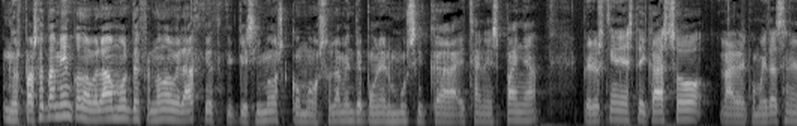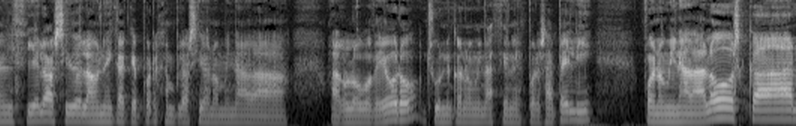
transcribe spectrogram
nos pasó también cuando hablábamos de Fernando Velázquez que quisimos como solamente poner música hecha en España, pero es que en este caso la de Cometas en el Cielo ha sido la única que, por ejemplo, ha sido nominada al Globo de Oro, su única nominación es por esa peli, fue nominada al Oscar,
